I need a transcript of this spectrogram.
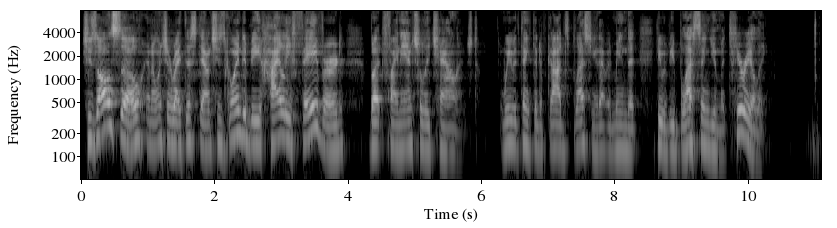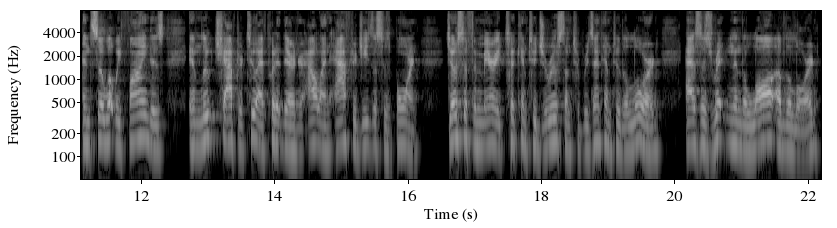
She's also, and I want you to write this down, she's going to be highly favored, but financially challenged. We would think that if God's blessing you, that would mean that He would be blessing you materially. And so, what we find is in Luke chapter 2, I've put it there in your outline, after Jesus is born, Joseph and Mary took him to Jerusalem to present him to the Lord, as is written in the law of the Lord,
